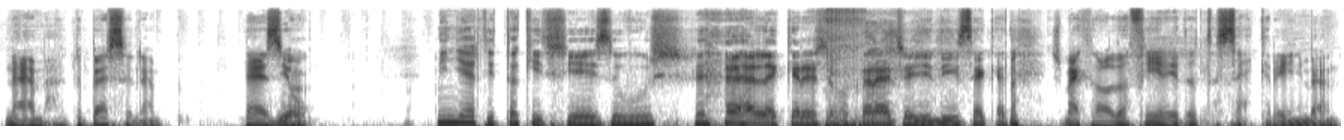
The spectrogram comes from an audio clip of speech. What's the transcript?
Nem, hát persze nem. De ez jó. Mindjárt itt a kis Jézus. Lekeresem a karácsonyi díszeket, és megtalálod a férjédet a szekrényben.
